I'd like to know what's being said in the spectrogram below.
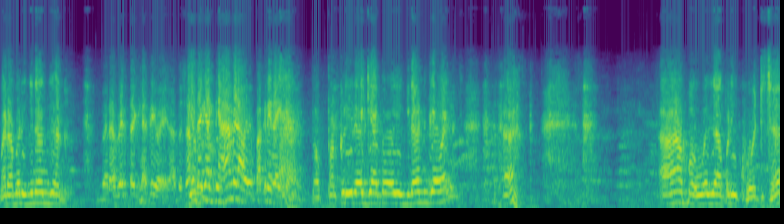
બરાબર જ્ઞાન છે ને? બરાબર તો ક્યાંથી હોય? તો શબ્દ ક્યાંથી સાંભળ્યા હોય પકડી રહી ગયા તો પકડી એ જ્ઞાન કહેવાય આ બહુ જ આપણી ખોટ છે.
